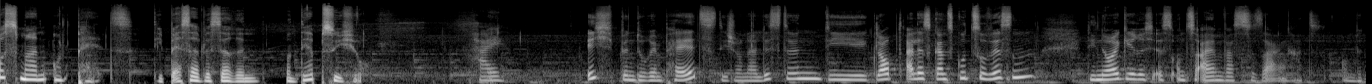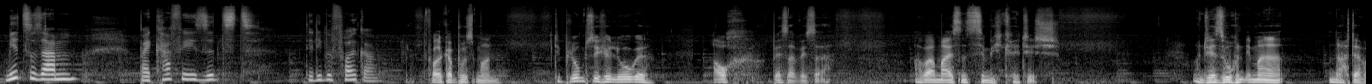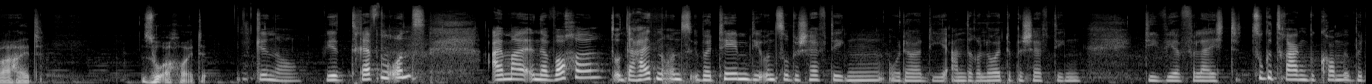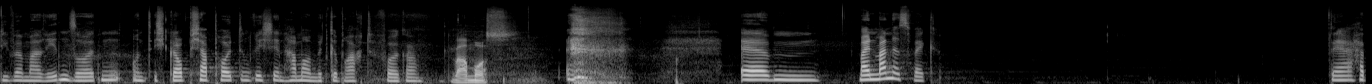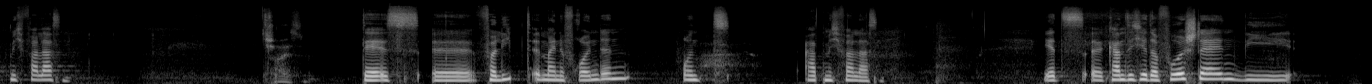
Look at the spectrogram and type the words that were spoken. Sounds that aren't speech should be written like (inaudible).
Bussmann und Pelz, die Besserwisserin und der Psycho. Hi, ich bin Doreen Pelz, die Journalistin, die glaubt, alles ganz gut zu wissen, die neugierig ist und zu allem was zu sagen hat. Und mit mir zusammen bei Kaffee sitzt der liebe Volker. Volker Bussmann, Diplompsychologe, auch Besserwisser, aber meistens ziemlich kritisch. Und wir suchen immer nach der Wahrheit. So auch heute. Genau. Wir treffen uns einmal in der Woche, unterhalten uns über Themen, die uns so beschäftigen oder die andere Leute beschäftigen, die wir vielleicht zugetragen bekommen, über die wir mal reden sollten. Und ich glaube, ich habe heute den richtigen Hammer mitgebracht, Volker. Vamos. (laughs) ähm, mein Mann ist weg. Der hat mich verlassen. Scheiße. Der ist äh, verliebt in meine Freundin und hat mich verlassen. Jetzt äh, kann sich jeder vorstellen, wie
